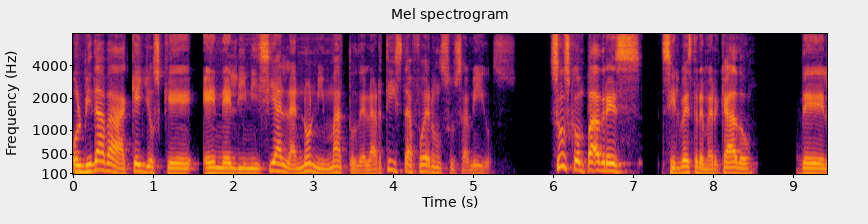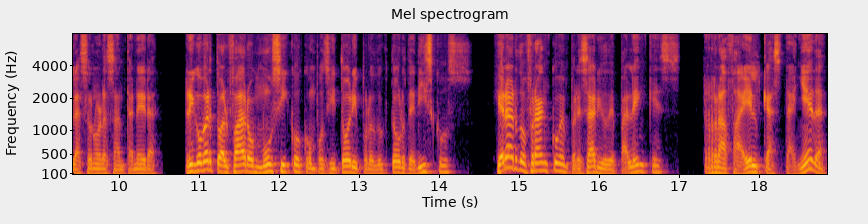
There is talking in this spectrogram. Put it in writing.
olvidaba a aquellos que en el inicial anonimato del artista fueron sus amigos. Sus compadres, Silvestre Mercado, de la Sonora Santanera, Rigoberto Alfaro, músico, compositor y productor de discos, Gerardo Franco, empresario de palenques, Rafael Castañeda,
